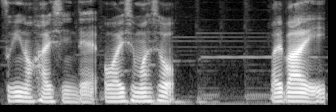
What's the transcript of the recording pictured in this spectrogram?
次の配信でお会いしましょう。バイバイ。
